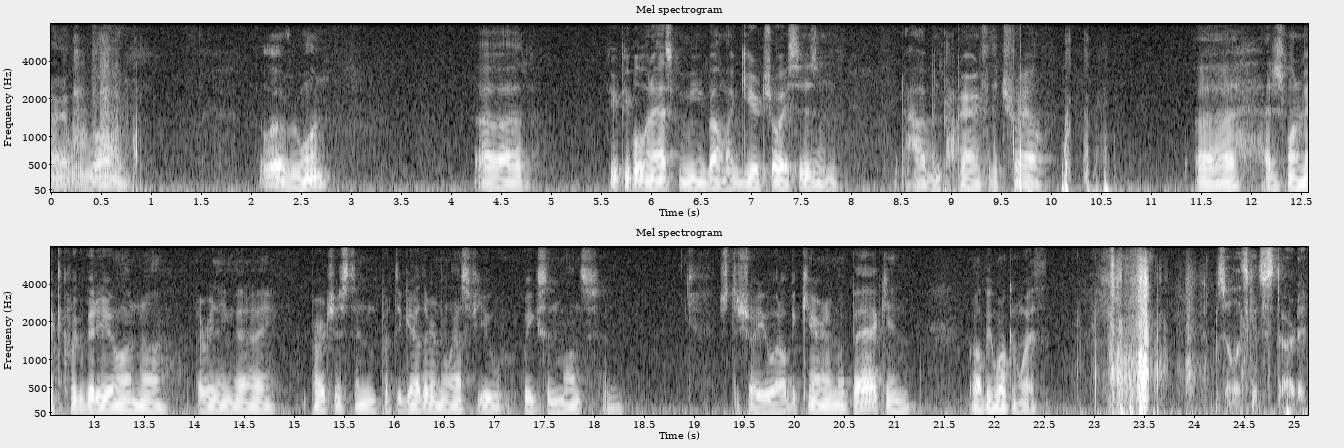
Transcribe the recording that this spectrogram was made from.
right, we're rolling. Hello, everyone. Uh, a few people have been asking me about my gear choices and how I've been preparing for the trail. Uh, I just want to make a quick video on uh, everything that I purchased and put together in the last few weeks and months, and just to show you what I'll be carrying on my back and what I'll be working with. So let's get started.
